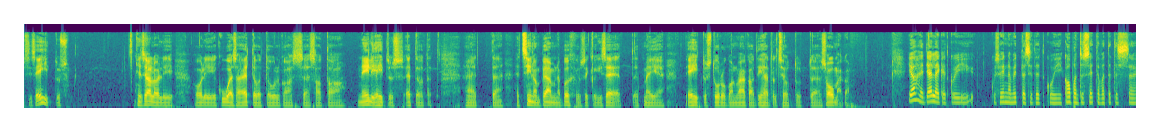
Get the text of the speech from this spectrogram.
siis ehitus ja seal oli, oli kuuesaja ettevõtte hulgas sada neli ehitusettevõtet. et, et siin on peamine põhjus ikkagi see, et, et meie ehitusturg on väga tihedalt seotud Soomega. jah, et jällegi, et kui kui sa ennem ütlesid, et kui kaubandusettevõtetes äh,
